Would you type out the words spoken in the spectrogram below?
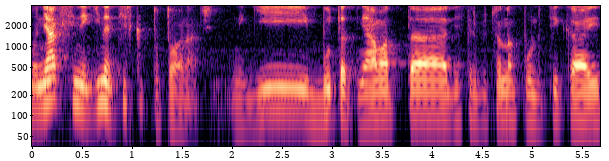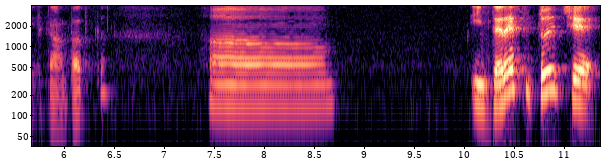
но някакси не ги натискат по този начин. Не ги бутат, нямат а, дистрибуционна политика и така нататък. А, интересното е, че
